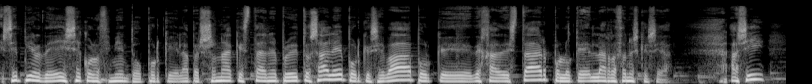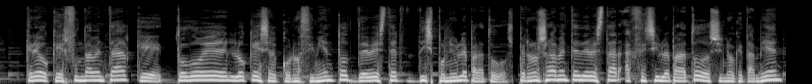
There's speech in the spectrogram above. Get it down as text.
se pierde ese conocimiento, porque la persona que está en el proyecto sale, porque se va, porque deja de estar, por lo que las razones que sea. Así, creo que es fundamental que todo lo que es el conocimiento debe estar disponible para todos. Pero no solamente debe estar accesible para todos, sino que también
